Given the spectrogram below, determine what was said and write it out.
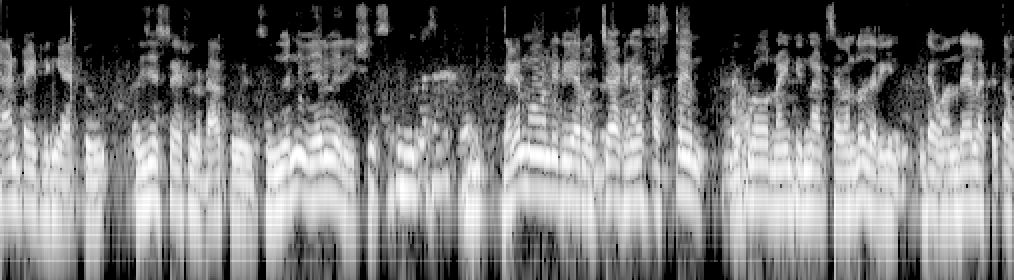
Land titling act registration documents ఇవన్నీ వేరు వేరు ఇష్యూస్ జగన్మోహన్ రెడ్డి గారు వచ్చాకనే ఫస్ట్ టైం ఎప్పుడో నైన్టీన్ నాట్ సెవెన్లో జరిగింది. అంటే వందేళ్ళ క్రితం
